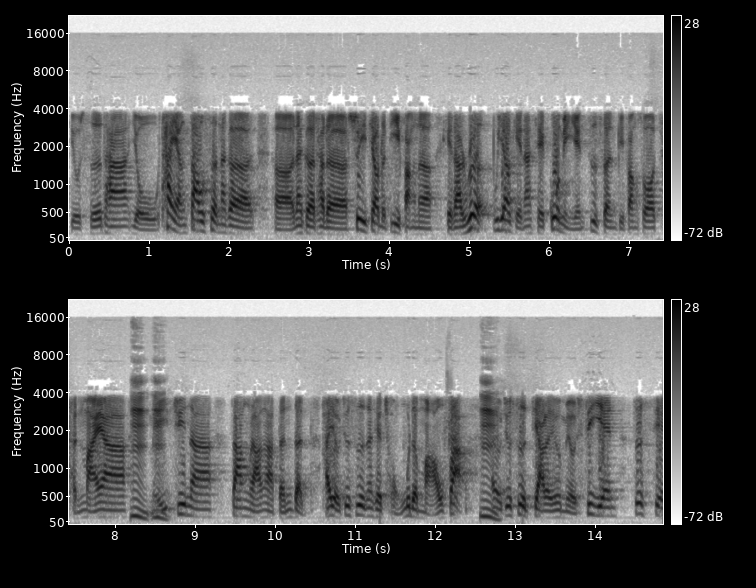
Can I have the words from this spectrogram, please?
有时他有太阳照射那个呃那个他的睡觉的地方呢，给他热，不要给那些过敏源自身，比方说尘霾啊、霉菌啊、蟑螂啊等等，还有就是那些宠物的毛发，还有就是家人有没有吸烟。这些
